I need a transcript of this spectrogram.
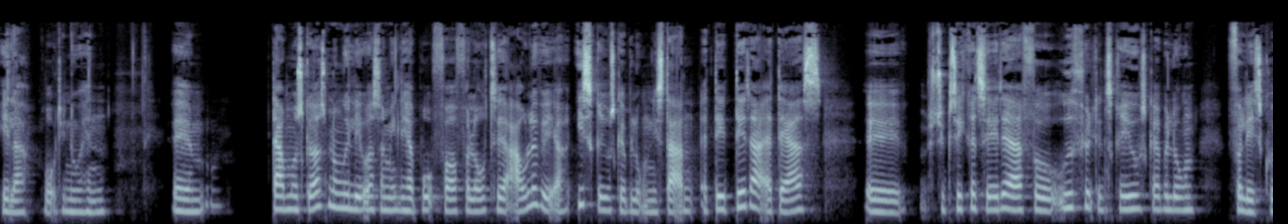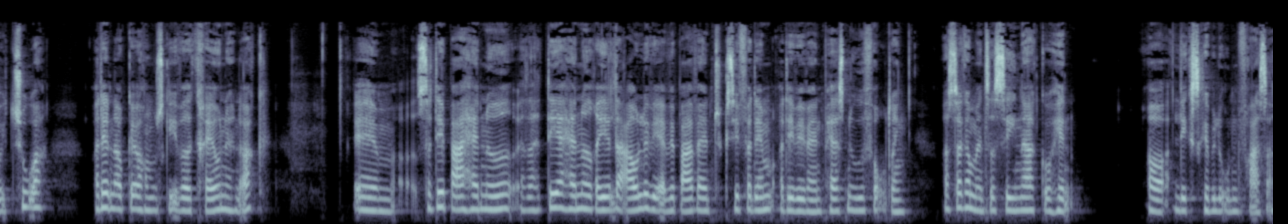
eller hvor de nu er henne. Øhm, der er måske også nogle elever, som egentlig har brug for at få lov til at aflevere i skriveskabelonen i starten, at det er det, der er deres øh, succeskriterie, det er at få udfyldt en skriveskabelon, få læst korrektur, og den opgave har måske været krævende nok. Øhm, så det er bare at have noget, altså det at have noget reelt at aflevere, vil bare være en succes for dem, og det vil være en passende udfordring. Og så kan man så senere gå hen og lægge skabelonen fra sig.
